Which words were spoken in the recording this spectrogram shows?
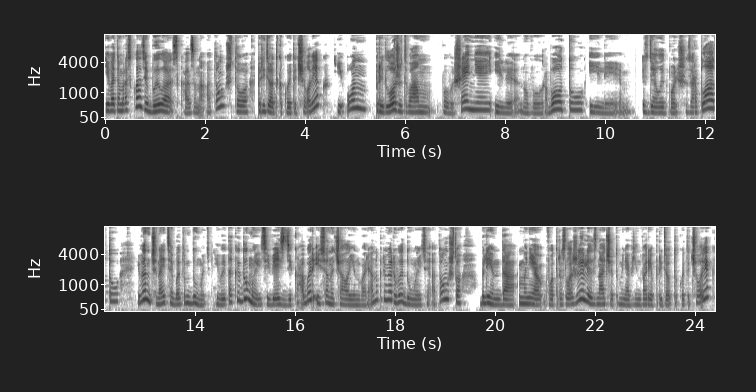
И в этом раскладе было сказано о том, что придет какой-то человек, и он предложит вам повышение или новую работу, или сделает больше зарплату, и вы начинаете об этом думать. И вы так и думаете весь декабрь и все начало января, например, вы думаете о том, что блин, да, мне вот разложили, значит, у меня в январе придет такой-то человек,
